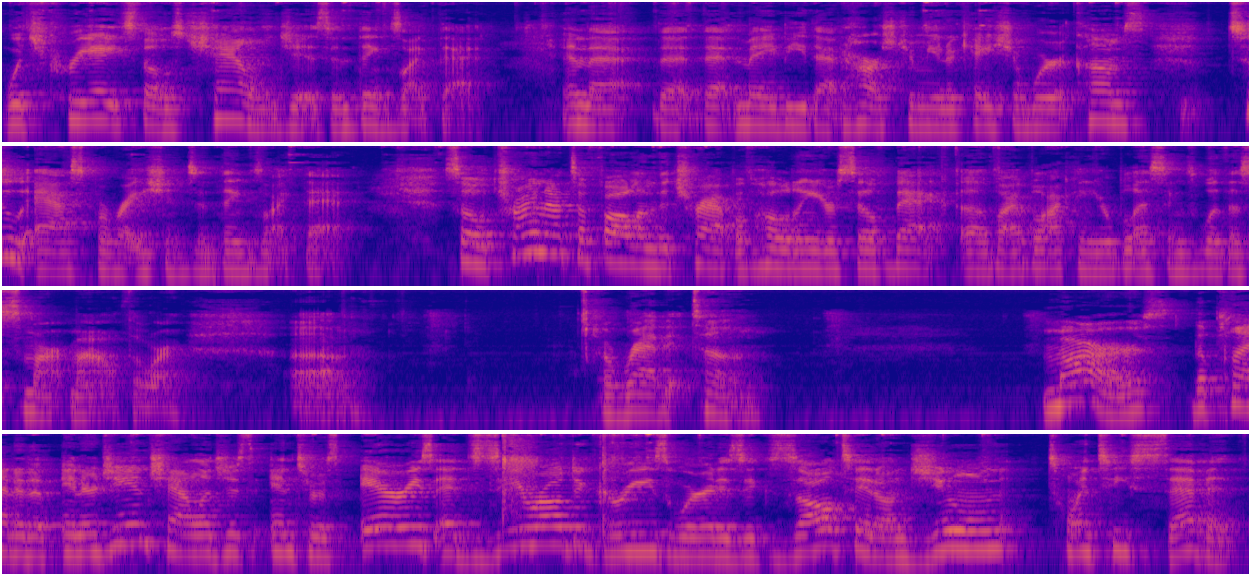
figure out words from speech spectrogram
which creates those challenges and things like that. And that, that that may be that harsh communication where it comes to aspirations and things like that. So try not to fall in the trap of holding yourself back uh, by blocking your blessings with a smart mouth or uh, a rabbit tongue. Mars, the planet of energy and challenges, enters Aries at zero degrees where it is exalted on June 27th.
